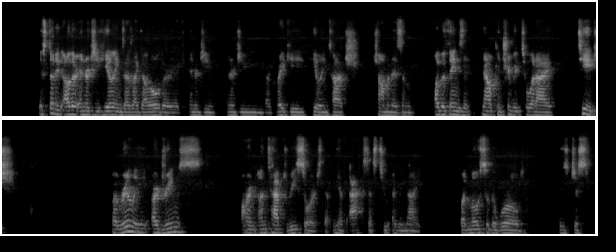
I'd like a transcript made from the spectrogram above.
studied other energy healings as I got older, like energy, energy like Reiki, healing touch, shamanism, other things that now contribute to what I teach. But really, our dreams are an untapped resource that we have access to every night. But most of the world is just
